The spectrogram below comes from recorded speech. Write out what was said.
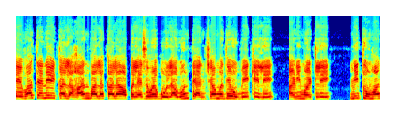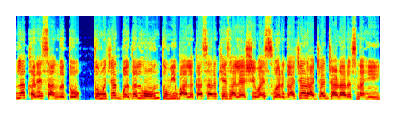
तेव्हा त्याने एका लहान बालकाला आपल्याजवळ बोलावून त्यांच्यामध्ये उभे केले आणि म्हटले मी तुम्हाला खरे सांगतो तुमच्यात बदल होऊन तुम्ही बालकासारखे झाल्याशिवाय स्वर्गाच्या राज्यात जाणारच नाही.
